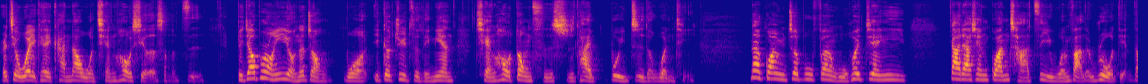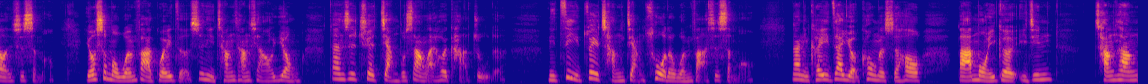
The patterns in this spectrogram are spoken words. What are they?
而且我也可以看到我前后写了什么字。比较不容易有那种我一个句子里面前后动词时态不一致的问题。那关于这部分，我会建议大家先观察自己文法的弱点到底是什么，有什么文法规则是你常常想要用，但是却讲不上来会卡住的。你自己最常讲错的文法是什么？那你可以在有空的时候，把某一个已经常常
